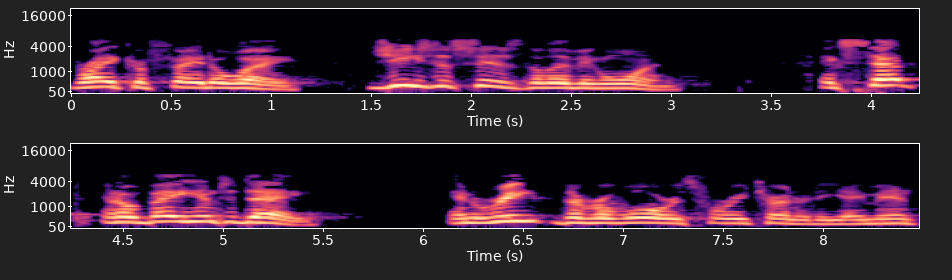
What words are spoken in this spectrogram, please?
break, or fade away. Jesus is the living one. Accept and obey Him today and reap the rewards for eternity. Amen.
